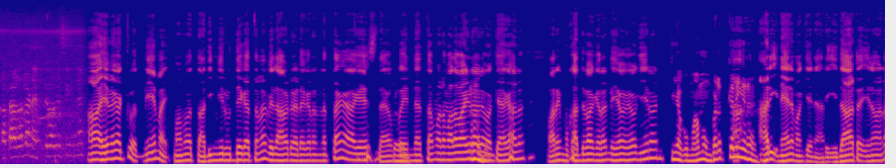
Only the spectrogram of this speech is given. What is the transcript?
කතා කරලා නැත්ත වගේ සින්න ආහෙමක්වත් මේමයි මම තදින් විරුද්ධ ගත්තම වෙලාට වැඩ කරන්නත්තන් ආගේ දැම්බන්න ඇත්තම මට මලවයිනම කෑගන පරි මොකක්දවා කරන්න? ඒ ඒෝ කියනන් යකු මම උඹටත් කලිගෙන හරි. නෑන මං කියන හරි. එදාට එනවන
